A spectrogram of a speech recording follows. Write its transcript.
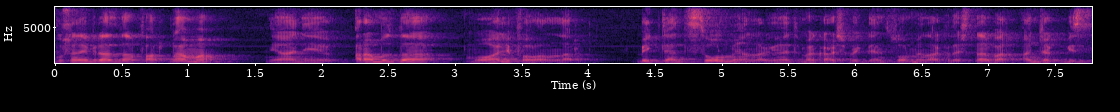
bu sene biraz daha farklı ama yani aramızda muhalif olanlar, beklentisi olmayanlar, yönetime karşı beklentisi olmayan arkadaşlar var. Ancak biz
